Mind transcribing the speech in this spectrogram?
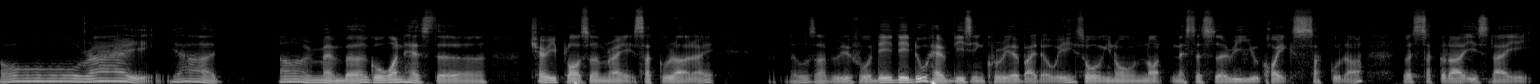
all right. Yeah, now I remember. Gowon has the cherry blossom, right? Sakura, right? Those are beautiful. They they do have these in Korea, by the way. So you know, not necessary you call it sakura, because sakura is like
